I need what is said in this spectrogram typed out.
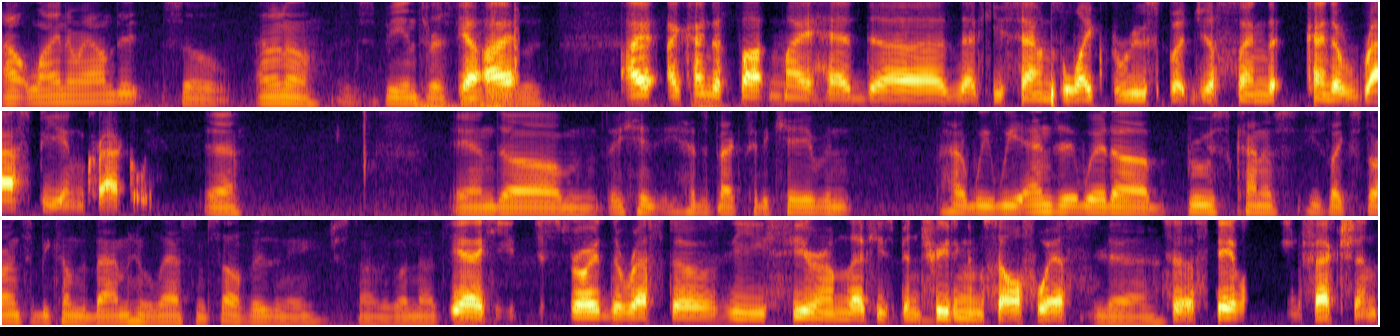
outline around it. So I don't know. It'd be interesting. Yeah, I- I, I kind of thought in my head uh, that he sounds like Bruce, but just sound kind of raspy and crackly. Yeah. And um, he heads back to the cave, and how we we end it with uh Bruce kind of he's like starting to become the Batman who laughs himself, isn't he? Just starting to go nuts. Yeah, he destroyed the rest of the serum that he's been treating himself with Yeah. to stave off the infection.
